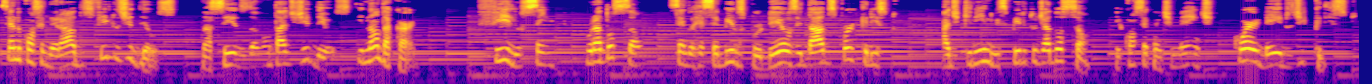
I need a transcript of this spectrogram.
sendo considerados filhos de Deus, nascidos da vontade de Deus e não da carne. Filhos, sim, por adoção, sendo recebidos por Deus e dados por Cristo, adquirindo o espírito de adoção e, consequentemente, cordeiros de Cristo.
